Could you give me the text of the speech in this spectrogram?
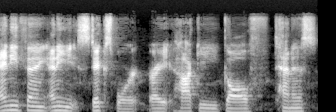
anything any stick sport right hockey golf tennis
